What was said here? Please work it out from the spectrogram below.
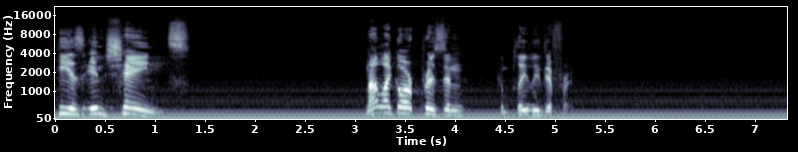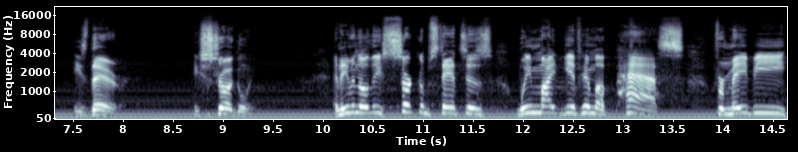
He is in chains. Not like our prison, completely different. He's there, he's struggling. And even though these circumstances, we might give him a pass for maybe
